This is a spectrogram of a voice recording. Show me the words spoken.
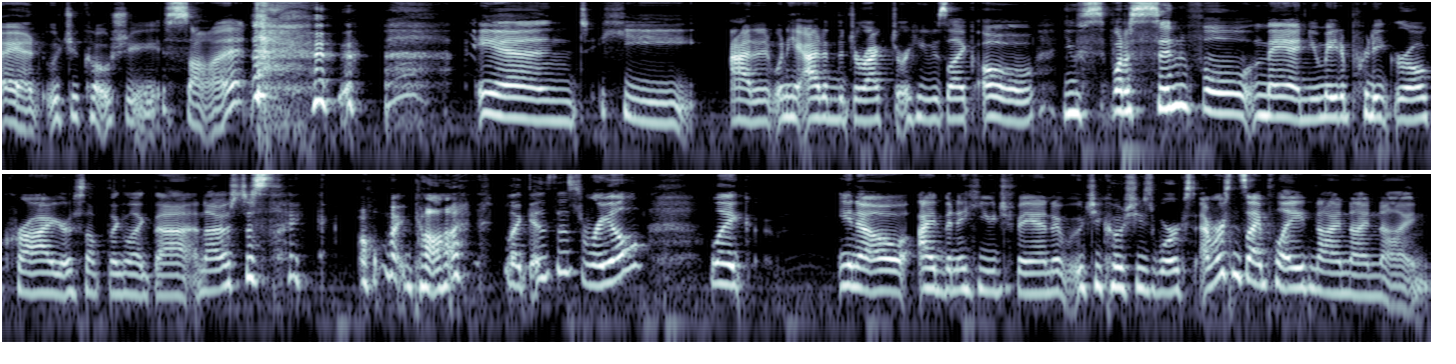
and Uchikoshi saw it. and he added when he added the director, he was like, "Oh, you what a sinful man! You made a pretty girl cry or something like that." And I was just like, "Oh my god! Like, is this real?" Like, you know, I've been a huge fan of Uchikoshi's works ever since I played 999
